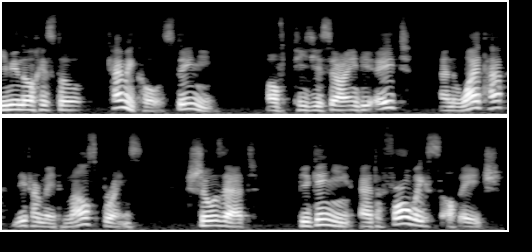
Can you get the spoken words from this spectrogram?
Immunohistochemical staining of TgCRND8 and wild-type littermate mouse brains show that beginning at 4 weeks of age,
